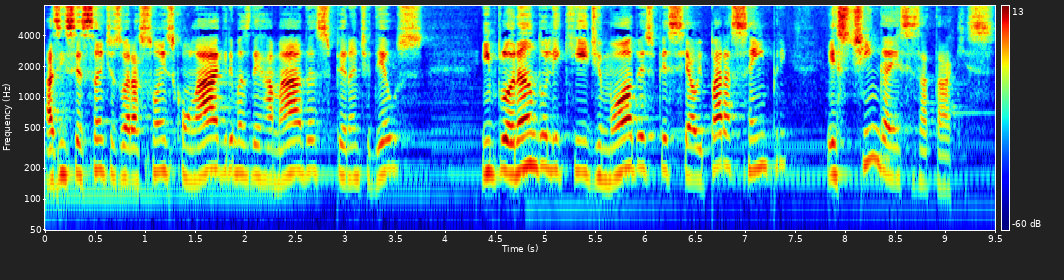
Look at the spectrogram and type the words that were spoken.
as incessantes orações com lágrimas derramadas perante Deus, implorando-lhe que, de modo especial e para sempre, extinga esses ataques.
